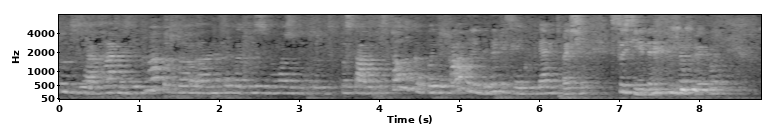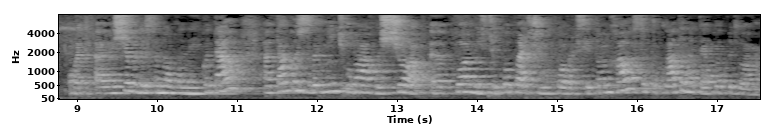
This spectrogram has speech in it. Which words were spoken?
Тут є гарне вікно, тобто, е, наприклад, ви собі можете тут поставити столика, пити каву і дивитися, як гуляють ваші сусіди. От е, ще буде встановлений котел. Також зверніть увагу, що е, повністю по першому поверсі таунхаусу покладена тепла підлога.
